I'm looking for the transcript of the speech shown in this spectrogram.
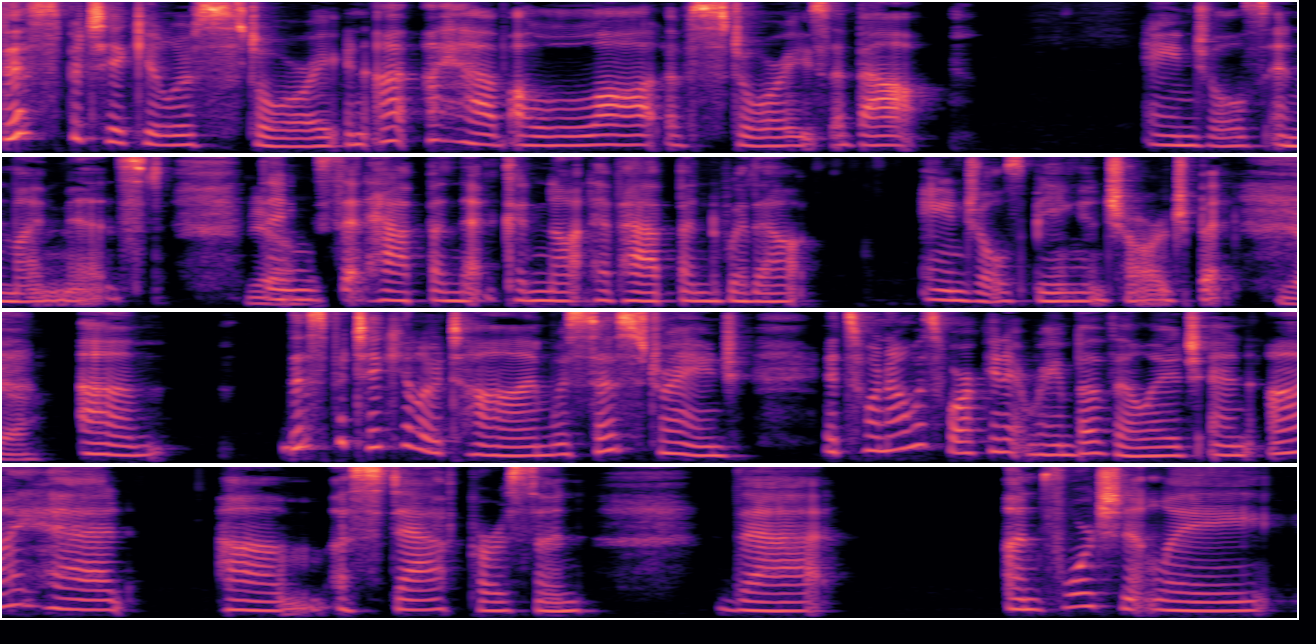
this particular story, and I, I have a lot of stories about angels in my midst, Yeah. things that happened that could not have happened without angels being in charge. But Yeah. um, this particular time was so strange. It's when I was working at Rainbow Village, and I had um, a staff person that unfortunately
